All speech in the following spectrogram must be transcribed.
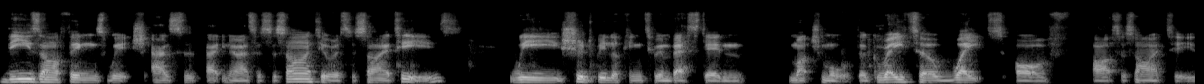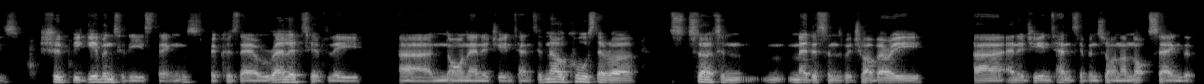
These are things which, as uh, you know, as a society or as societies, we should be looking to invest in much more. The greater weight of our societies should be given to these things because they are relatively uh, non-energy intensive. Now, of course, there are certain medicines which are very uh, energy intensive and so on. I'm not saying that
